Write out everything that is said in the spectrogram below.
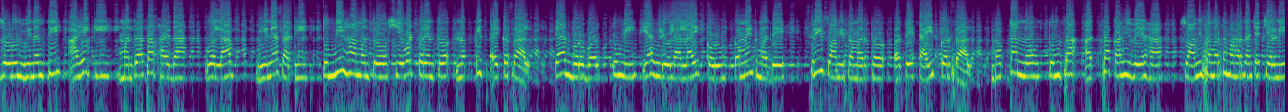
जोडून विनंती आहे की मंत्राचा फायदा व लाभ घेण्यासाठी तुम्ही हा मंत्र शेवटपर्यंत नक्कीच ऐकसाल. त्याचबरोबर तुम्ही या व्हिडिओला लाईक करून कमेंटमध्ये श्री स्वामी समर्थ असे टाईप करसाल. भक्तांनो तुमचा आजचा काही वेळ हा स्वामी समर्थ महाराजांच्या चरणी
